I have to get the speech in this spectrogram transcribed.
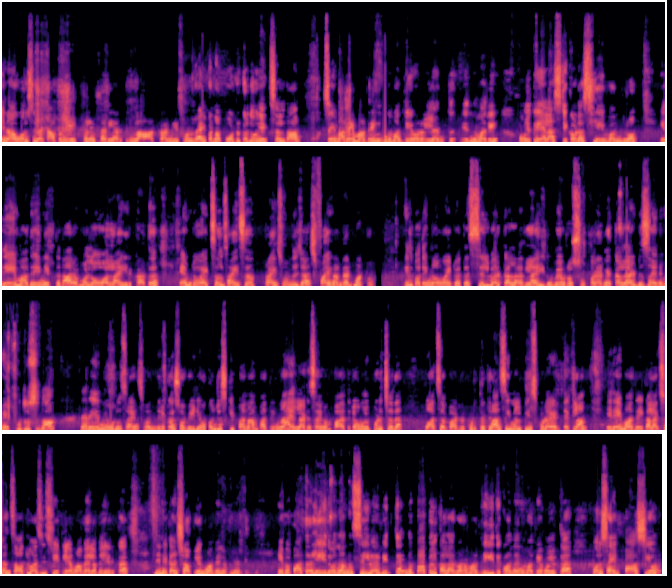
ஏன்னா ஒரு சில டாப் வந்து எக்ஸலே சரியாக இருக்குங்களா? அதுக்காண்டி சொல்கிறேன் இப்போ நான் போட்டிருக்கிறதும் எக்ஸல் தான். சேம் அதே மாதிரி இந்த மாதிரி ஒரு லென்த் இந்த மாதிரி உங்களுக்கு எலாஸ்டிக்கோட ஸ்லீவ் வந்துடும் இதே மாதிரி நெக்கு தான். ரொம்ப லோவெல்லாம் இருக்காது. M to X L size price வந்து ஜஸ்ட் ஃபைவ் ஹண்ட்ரட் மட்டும். இது பார்த்தீங்கன்னா ஒயிட் வித் சில்வர் கலரில் இதுவுமே ஒரு சூப்பரான கலர் டிசைனுமே புதுசு தான் நிறைய நியூ டிசைன்ஸ் வந்திருக்கு. ஸோ வீடியோ கொஞ்சம் ஸ்கிப் பண்ணாமல் பார்த்தீங்கன்னா எல்லா டிசைனும் பார்த்துட்டு உங்களுக்கு பிடிச்சத வாட்ஸ்அப் ஆர்டர் கொடுத்துக்கலாம். சிங்கிள் பீஸ் கூட எடுத்துக்கலாம். இதே மாதிரி கலெக்ஷன் சவுத் மாசி ஸ்ட்ரீட்லேயும் அவைலபிள் இருக்கு. திண்டுக்கல் ஷாப்லேயும் அவைலபிள் இருக்கு. இப்போ பார்த்தாலே இது வந்து அந்த சில்வர் வித் இந்த பர்பிள் கலர் வர மாதிரி இதுக்கு வந்து இந்த மாதிரி உங்களுக்கு ஒரு சைடு பாசியும்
